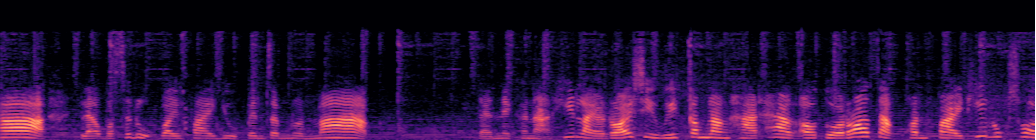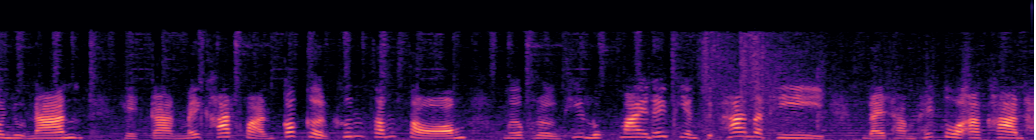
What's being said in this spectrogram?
ผ้า และวัสดุไวไฟอยู่เป็นจำนวนมาก และในขณะที่หลายร้อยชีวิตกำลังหาทางเอาตัวรอดจากควันไฟที่ลุกโชนอยู่นั้น เหตุการณ์ไม่คาดฝันก็เกิดขึ้นซ้ำสอง เมื่อเพลิงที่ลุกไหม้ได้เพียง 15 นาที ได้ทำให้ตัวอาคารถ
